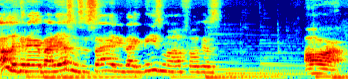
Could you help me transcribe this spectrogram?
I look at everybody else in society like these motherfuckers are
